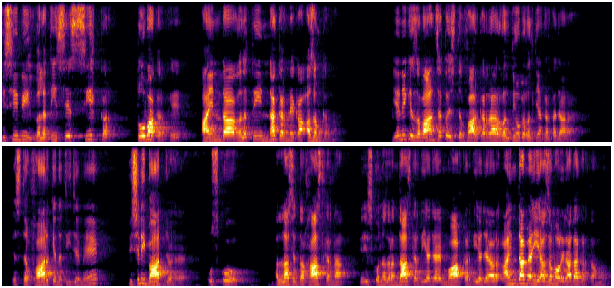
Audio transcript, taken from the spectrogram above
کسی بھی غلطی سے سیکھ کر توبہ کر کے آئندہ غلطی نہ کرنے کا عزم کرنا۔ یہ نہیں کہ زبان سے تو استغفار کر رہا ہے اور غلطیوں پہ غلطیاں کرتا جا رہا ہے۔ استغفار کے نتیجے میں پچھلی بات جو ہے، اس کو اللہ سے درخواست کرنا، کہ اس کو نظر انداز کر دیا جائے، معاف کر دیا جائے اور آئندہ میں یہ عزم اور ارادہ کرتا ہوں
